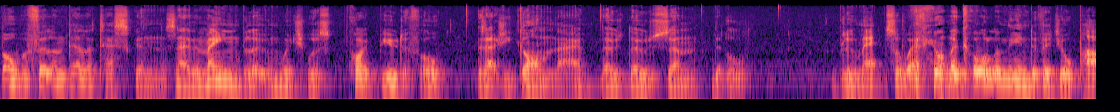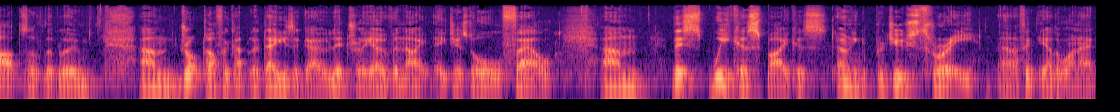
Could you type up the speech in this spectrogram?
Bulbophyllum delatescens. Now the main bloom, which was quite beautiful, is actually gone now. Those those um, little bloomettes or whatever you want to call them, the individual parts of the bloom, um, dropped off a couple of days ago. Literally overnight, they just all fell. Um, this weaker spike has only produced three. Uh, I think the other one had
